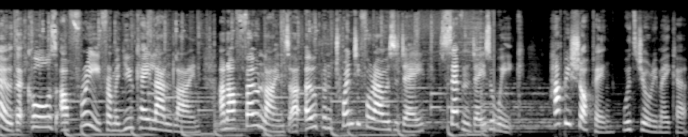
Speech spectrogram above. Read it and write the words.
Know that calls are free from a UK landline and our phone lines are open 24 hours a day, 7 days a week? Happy shopping with Jewellery Maker.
